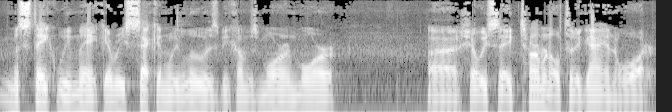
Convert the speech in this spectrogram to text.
mistake we make, every second we lose, becomes more and more uh, shall we say, terminal to the guy in the water.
